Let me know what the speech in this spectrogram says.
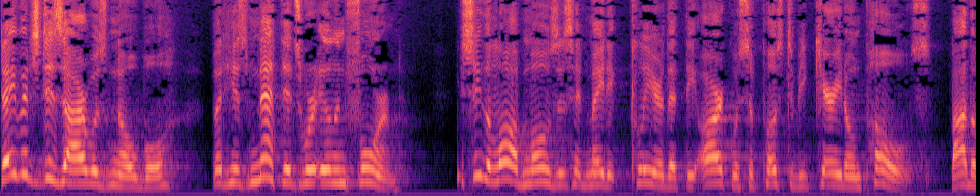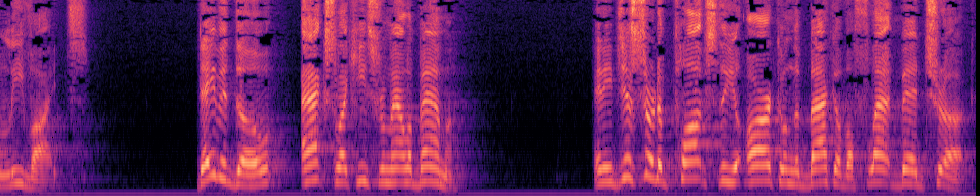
David's desire was noble, but his methods were ill informed. You see, the law of Moses had made it clear that the ark was supposed to be carried on poles by the Levites. David, though, acts like he's from Alabama. And he just sort of plops the ark on the back of a flatbed truck,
